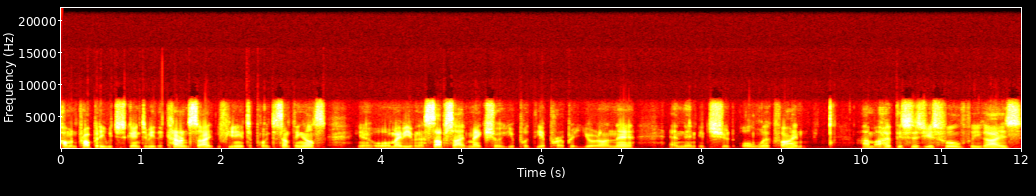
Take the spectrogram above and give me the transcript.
common property, which is going to be the current site, if you need to point to something else, you know, or maybe even a subsite, make sure you put the appropriate URL in there, and then it should all work fine. Um, I hope this is useful for you guys.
